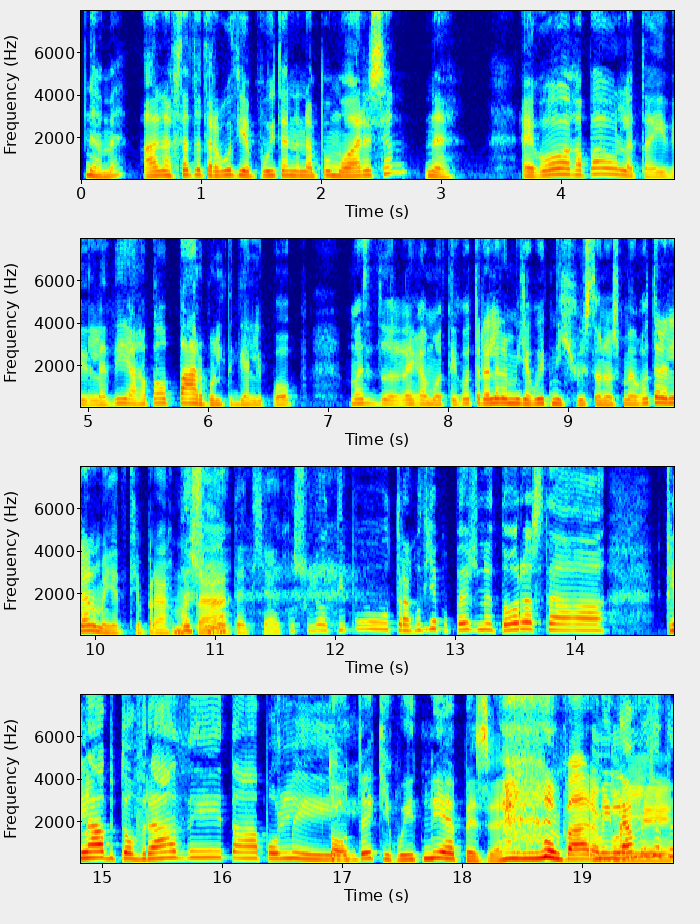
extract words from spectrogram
Ναι, με. Αν αυτά τα τραγούδια που ήταν να πω μου άρεσαν, ναι. Εγώ αγαπάω όλα τα είδη, δηλαδή αγαπάω πάρα πολύ την καλή pop. Μας δεν το λέγαμε ότι εγώ τρελαίνομαι για Whitney Houston, ας πούμε. Εγώ τρελαίνομαι για τέτοια πράγματα. Δεν σου λέω τέτοια. Εγώ σου λέω τύπου τραγούδια που παίζουν τώρα στα Κλαμπ το βράδυ, τα πολύ. Τότε και η Whitney έπαιζε. Πάρα Μιλάμε πολύ. για το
